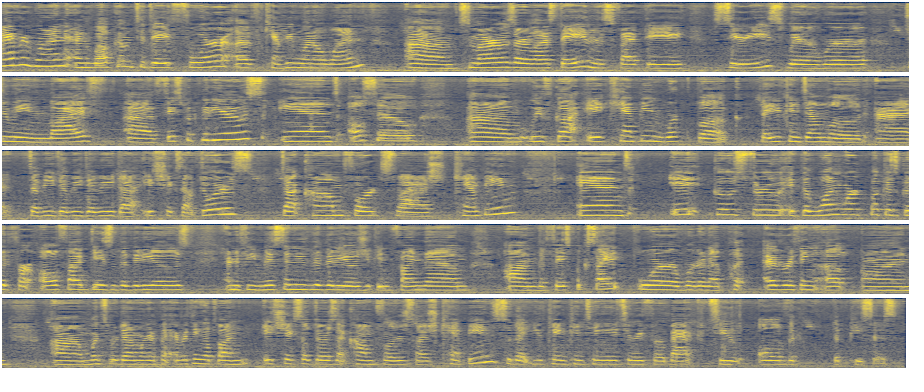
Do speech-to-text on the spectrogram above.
Hi everyone and welcome to day four of Camping 101. Um, tomorrow is our last day in this five day series where we're doing live uh, Facebook videos and also um, we've got a camping workbook that you can download at www.h6outdoors.com forward slash camping and it goes through it the one workbook is good for all five days of the videos and if you miss any of the videos you can find them on the facebook site or we're gonna put everything up on um, once we're done we're gonna put everything up on h6outdoors.com forward slash camping so that you can continue to refer back to all of the, the pieces.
